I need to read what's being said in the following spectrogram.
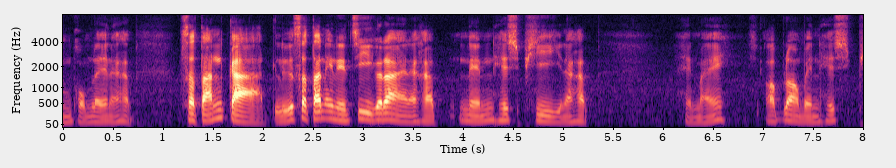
ำผมเลยนะครับสตันการ์ดหรือสตันเอเนจีก็ได้นะครับ เน้น HP นะครับ เห็นไหมออฟลองเป็น HP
